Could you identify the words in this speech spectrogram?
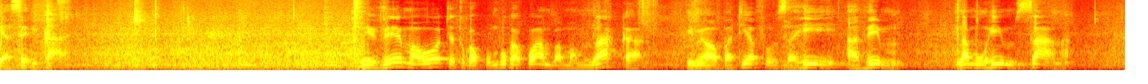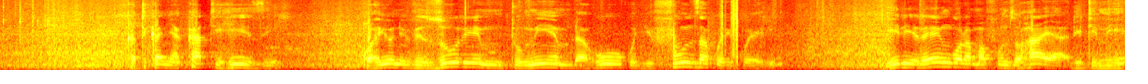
ya serikali. Ni vyema wote tukakumbuka kwamba mamlaka imewapatia fursa hii adhimu na muhimu sana katika nyakati hizi. Kwa hiyo ni vizuri mtumie muda huu kujifunza kweli kweli ili lengo la mafunzo haya litimie.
